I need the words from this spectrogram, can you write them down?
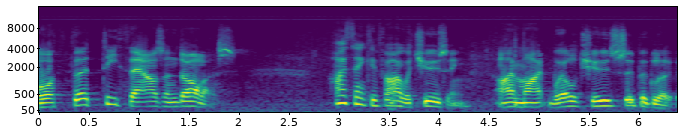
or $30,000. I think if I were choosing, I might well choose superglue.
